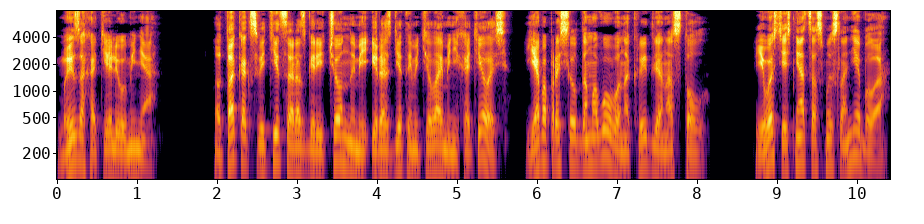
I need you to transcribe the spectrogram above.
Мы захотели у меня. Но так как светиться разгоряченными и раздетыми телами не хотелось, я попросил домового накрыть для нас стол. Его стесняться смысла не было,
